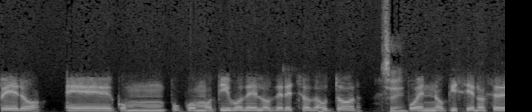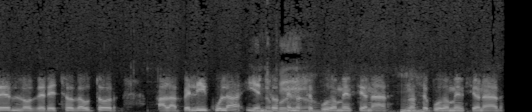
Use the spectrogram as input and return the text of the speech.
pero eh, con, con motivo de los derechos de autor Sí. pues no quisieron ceder los derechos de autor a la película y entonces no, se pudo mencionar no se pudo mencionar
